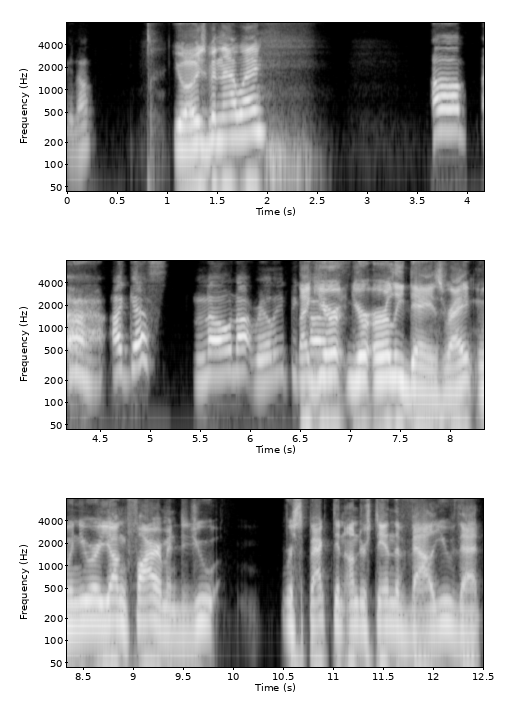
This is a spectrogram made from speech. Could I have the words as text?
you know You always been that way? um i guess no not really because Like your your early days, right? When you were a young fireman, did you respect and understand the value that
